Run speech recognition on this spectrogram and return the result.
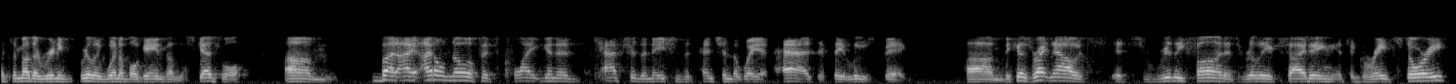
and some other really, really winnable games on the schedule. Um, but I, I don't know if it's quite going to capture the nation's attention the way it has if they lose big. Um, because right now it's it's really fun, it's really exciting, it's a great story.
